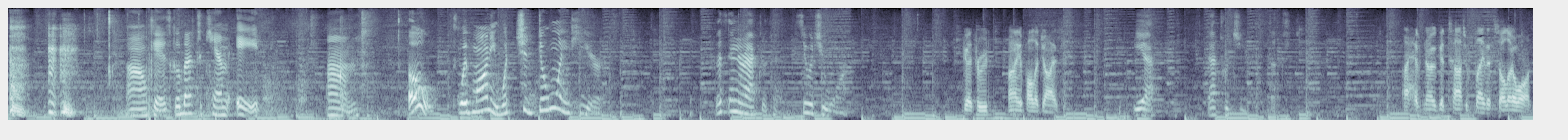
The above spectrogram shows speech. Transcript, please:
uh, okay, let's go back to cam 8. Um. Oh! Toy Bonnie, what you doing here? Let's interact with him. See what you want. Gertrude, I apologize. Yeah. That's what you. That's. I have no guitar to play the solo on.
